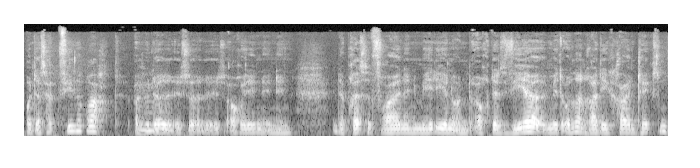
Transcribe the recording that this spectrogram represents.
Und das hat viel gebracht. Also mhm. da ist, ist auch in, in den in der Presse frei, in den Medien und auch, dass wir mit unseren radikalen Texten,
